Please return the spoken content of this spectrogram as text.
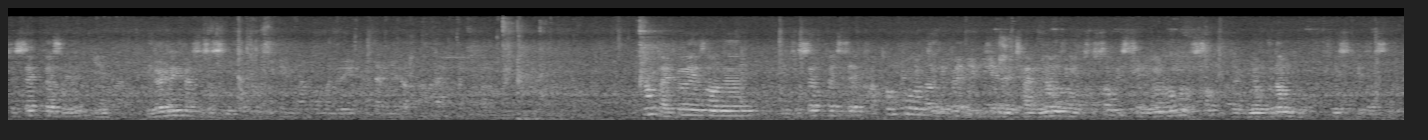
JuiceFS에서는 이를 해결할 수 있었습니다. 한 발표에서는 JuiceFS의 각 component들을 기존에 잘 운영 중인 주 서비스에 운영함으로써 운영 부담도 줄일 수 있게 되었습니다.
